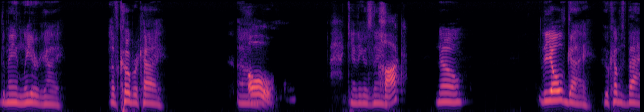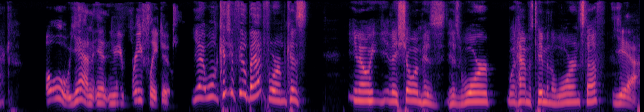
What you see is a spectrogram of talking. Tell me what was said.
the main leader guy of Cobra Kai. Um, Oh, I can't think of his name. Hawk. No, the old guy who comes back. Oh, yeah, and, and you briefly do. Yeah, well, because you feel bad for him because you know he- they show him his his war, what happens to him in the war and stuff. Yeah,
